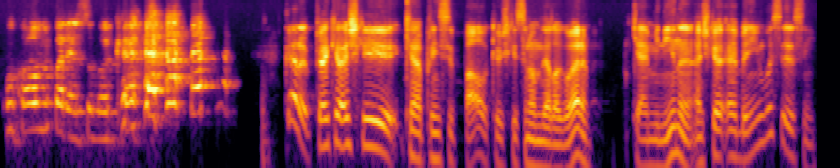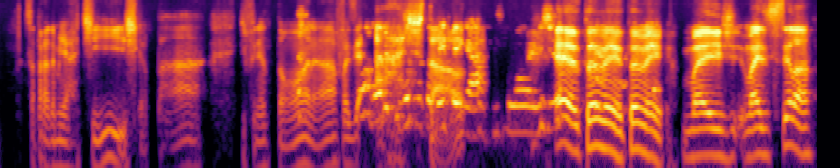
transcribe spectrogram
Com qual eu me pareço, Luca? Cara, pior que eu acho que, que a principal, que eu esqueci o nome dela agora, que é a menina, acho que é bem você, assim. Essa parada meio artística, pá, diferentona, ah, fazer arte tal. longe. É, eu também, eu também. Mas, mas sei lá,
